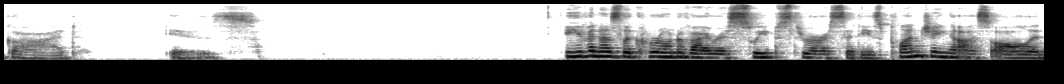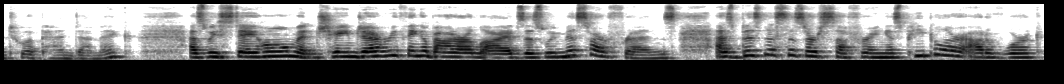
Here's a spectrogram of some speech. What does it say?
God is. even as the coronavirus sweeps through our cities, plunging us all into a pandemic, as we stay home and change everything about our lives, as we miss our friends, as businesses are suffering, as people are out of work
